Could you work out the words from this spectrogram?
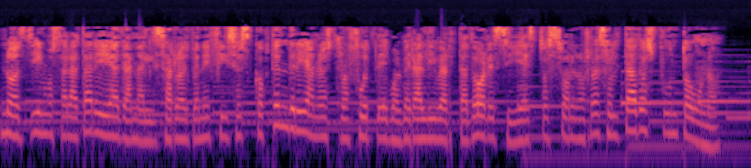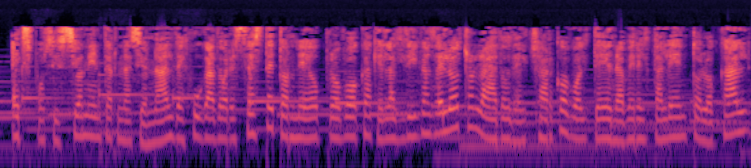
Nos dimos a la tarea de analizar los beneficios que obtendría nuestro fútbol de volver a Libertadores y estos son los resultados. 1. Exposición internacional de jugadores Este torneo provoca que las ligas del otro lado del charco volteen a ver el talento local,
